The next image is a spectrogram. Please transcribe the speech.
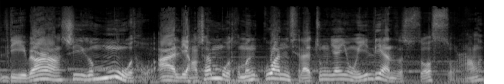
里边呢是一个木头，哎，两扇木头门关起来，中间用一链子锁锁上了。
